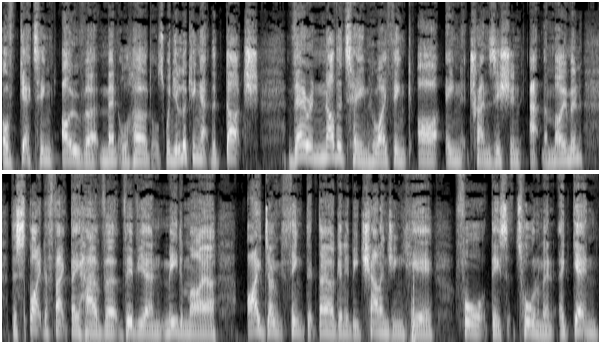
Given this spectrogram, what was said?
of getting over mental hurdles. When you're looking at the Dutch, they're another team who I think are in transition at the moment, despite the fact they have uh, Vivianne Miedema. I don't think that they are going to be challenging here for this tournament. Again,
